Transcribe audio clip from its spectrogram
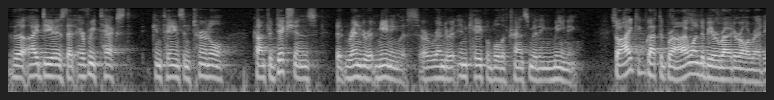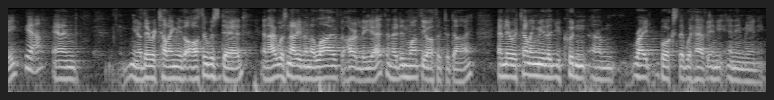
the idea is that every text contains internal contradictions that render it meaningless or render it incapable of transmitting meaning. So I got to Brown. I wanted to be a writer already. Yeah. And you know, they were telling me the author was dead, and I was not even alive hardly yet, and I didn't want the author to die. And they were telling me that you couldn't um, write books that would have any, any meaning.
